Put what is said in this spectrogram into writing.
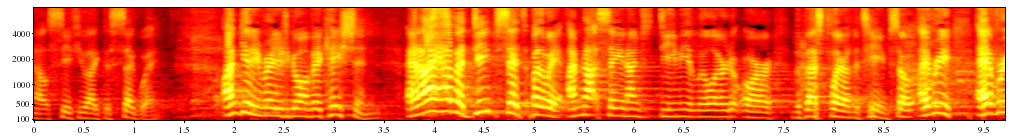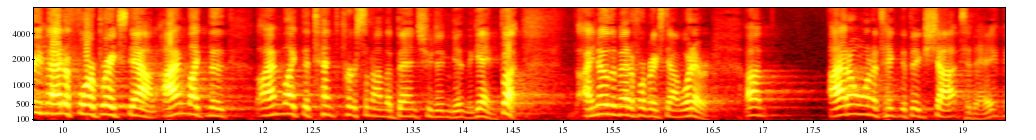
Now, let's see if you like this segue. I'm getting ready to go on vacation, and I have a deep sense. By the way, I'm not saying I'm Damian Lillard or the best player on the team. So every every metaphor breaks down. I'm like the I'm like the tenth person on the bench who didn't get in the game. But I know the metaphor breaks down. Whatever. Um, I don't want to take the big shot today.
